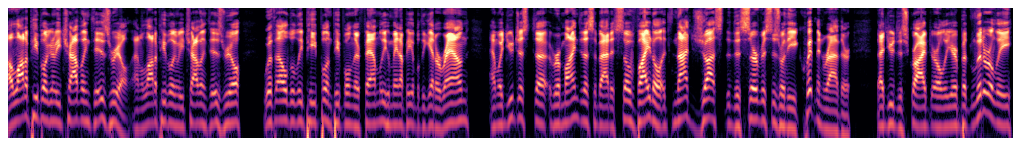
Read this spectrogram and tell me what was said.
a lot of people are going to be traveling to Israel. And a lot of people are going to be traveling to Israel with elderly people and people in their family who may not be able to get around. And what you just uh, reminded us about is so vital. It's not just the services or the equipment, rather, that you described earlier, but literally,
